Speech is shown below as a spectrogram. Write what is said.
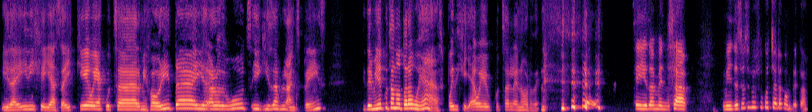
y de ahí dije, ya sabéis qué, voy a escuchar mi favorita, y Out of the Woods, y quizás Blank Space, y terminé escuchando todas las weas, después dije, ya voy a escucharla en orden. Sí, yo también. O sea, mi intención siempre fue escucharla completa.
